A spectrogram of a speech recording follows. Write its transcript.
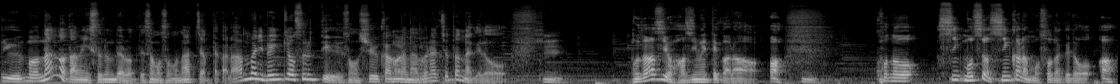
いう、まあ、何のためにするんだろうってそもそもなっちゃったからあんまり勉強するっていうその習慣がなくなっちゃったんだけど、うん。ラジオ始めてからあ、このしもちろん新カラーもそうだけどあ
